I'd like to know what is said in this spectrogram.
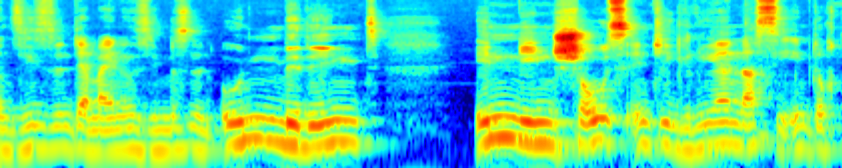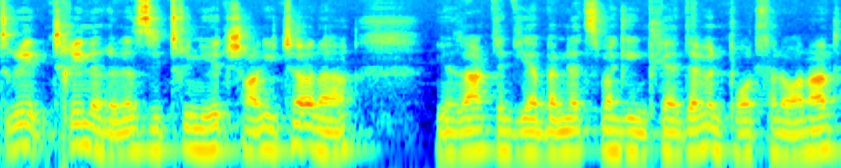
und sie sind der Meinung, sie müssen unbedingt in den Shows integrieren, dass sie eben doch Tra Trainerin ist. Sie trainiert Charlie Turner, wie gesagt, die ja beim letzten Mal gegen Claire Davenport verloren hat,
